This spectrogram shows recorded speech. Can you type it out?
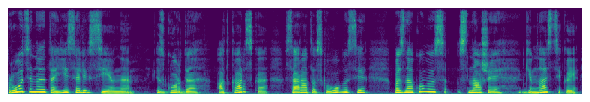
Родина Таисия Алексеевна из города Аткарска Саратовской области познакомилась с нашей гимнастикой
